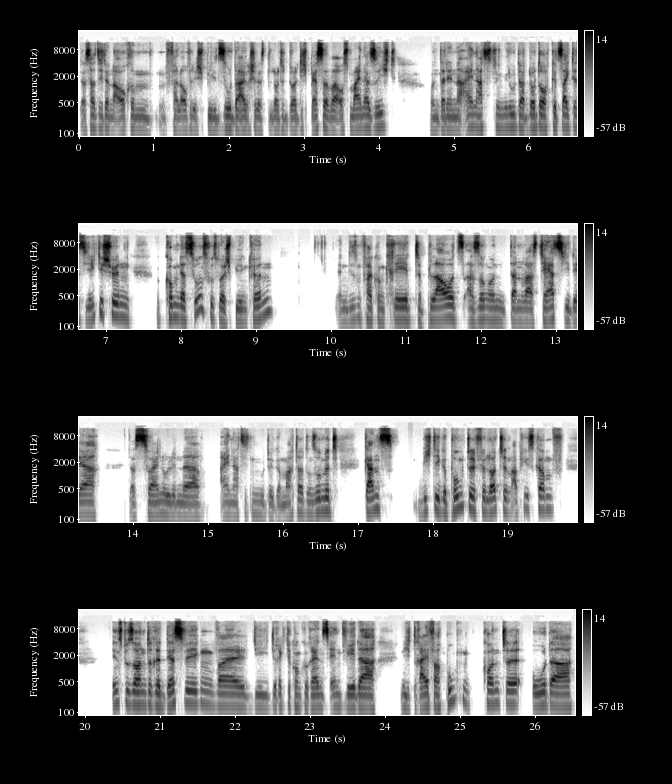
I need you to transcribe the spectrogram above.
Das hat sich dann auch im Verlauf des Spiels so dargestellt, dass die Leute deutlich besser war aus meiner Sicht. Und dann in der 81. Minute hat Lotte auch gezeigt, dass sie richtig schön Kombinationsfußball spielen können. In diesem Fall konkret Plautz, Asong und dann war es Terzi, der das 2-0 in der 81. Minute gemacht hat. Und somit ganz wichtige Punkte für Lotte im Abschießkampf. Insbesondere deswegen, weil die direkte Konkurrenz entweder nicht dreifach punkten konnte oder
